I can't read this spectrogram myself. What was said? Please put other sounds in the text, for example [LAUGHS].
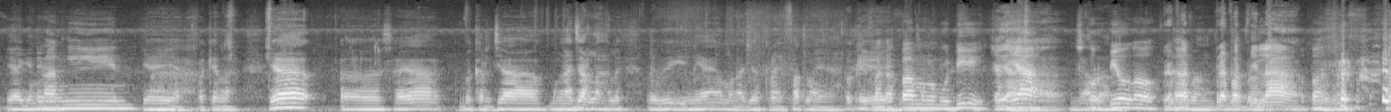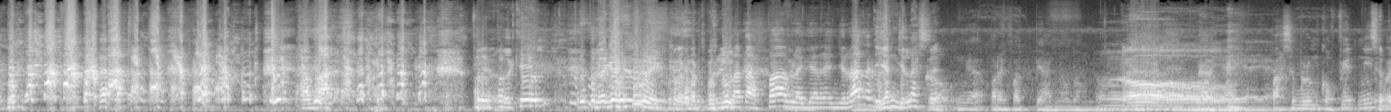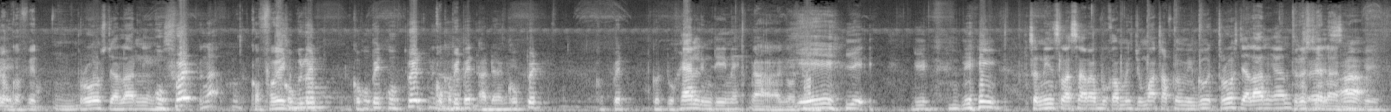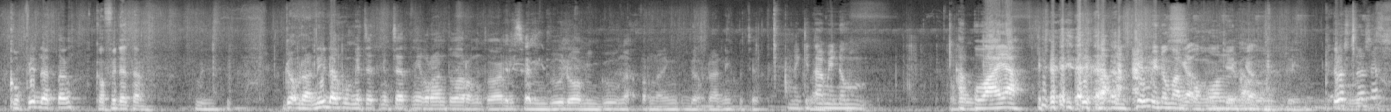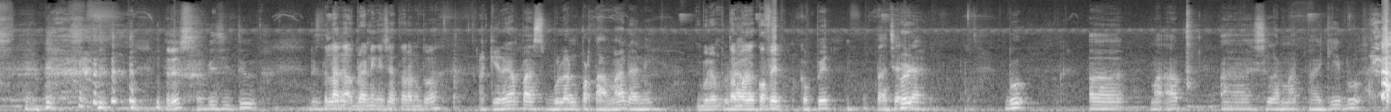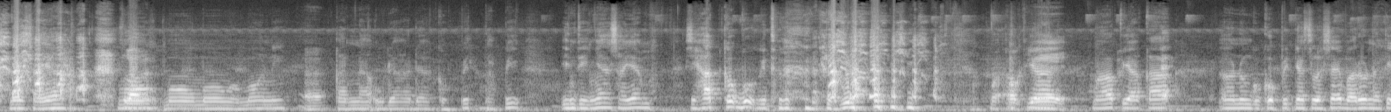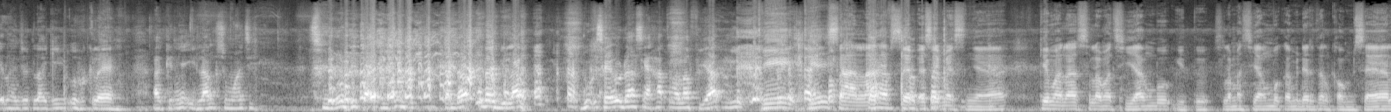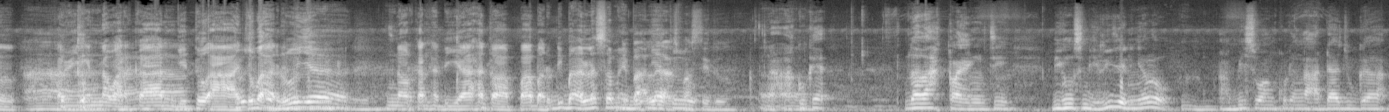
ya gini kurangin ya ya oke lah ya eh, saya bekerja mengajar lah le- lebih gini ya mengajar private lah ya. Privat apa? Mengemudi? Ya, cahaya Scorpio kau? Prepat Bang. prepat bila apa? Oke prepat privat apa? Belajar yang jelas kan yang jelas ya? Enggak private piano bang. Oh. Nah, iya, iya, iya. pas sebelum covid nih sebelum Pak, covid. Hmm. terus jalan nih. Covid? Enggak. Covid. Sebelum covid covid covid ada covid go to hell intinya Nggak, nggak usah. Ye, ye, ye. Nih Senin, Selasa, Rabu, Kamis, Jumat, Sabtu, Minggu terus jalan kan? Terus Eh, jalan, ah, oke. Covid datang. covid datang. Gak berani dah aku ngechat ngechat nih orang tua orang tua nih seminggu dua minggu nggak pernah nggak berani aku chat. ini kita minum aqua ya [LAUGHS] nggak mungkin minum alkohol mungkin nggak mungkin. Terus terus ya terus? Habis itu setelah nggak berani ngechat orang tua akhirnya pas bulan pertama dah nih bulan pertama covid Covid tak chat dah. Bu, eh, maaf eh, selamat pagi bu. Nih saya [LAUGHS] mau mau mau ngomong nih karena udah ada covid tapi intinya saya sehat kok bu gitu. [LAUGHS] maaf ya, maaf ya kak. Eh, nunggu covidnya selesai baru nanti lanjut lagi. Uh kalian akhirnya hilang semua sih. Padahal aku udah bilang, bu saya udah sehat walafiat nih. Ki, ki salah save SMS-nya. Gimana selamat siang bu gitu. Selamat siang bu kami dari Telkomsel. kami ingin menawarkan gitu. Ah itu baru ya menawarkan hadiah atau apa baru dibalas sama ibu dibalas itu. pasti tuh Nah, aku kayak udahlah kleng sih. Bingung sendiri jadinya lo. Habis uangku udah nggak ada juga.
